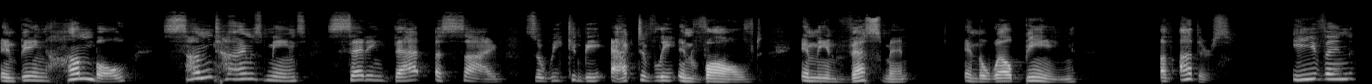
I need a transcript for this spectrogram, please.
And being humble sometimes means setting that aside so we can be actively involved in the investment in the well being of others, even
